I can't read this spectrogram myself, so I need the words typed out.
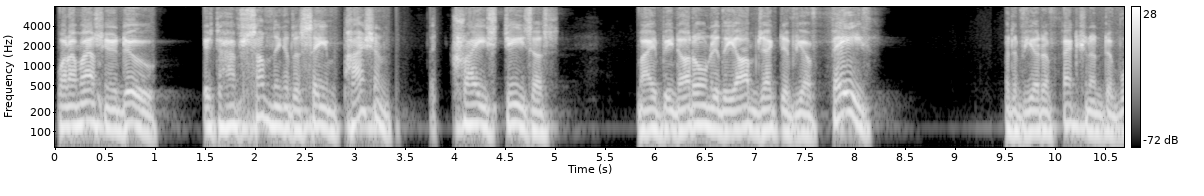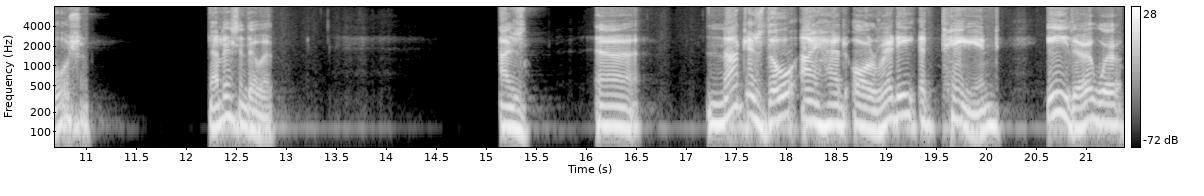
What I'm asking you to do is to have something of the same passion that Christ Jesus might be not only the object of your faith, but of your affection and devotion. Now listen to it. As uh, not as though I had already attained, either were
